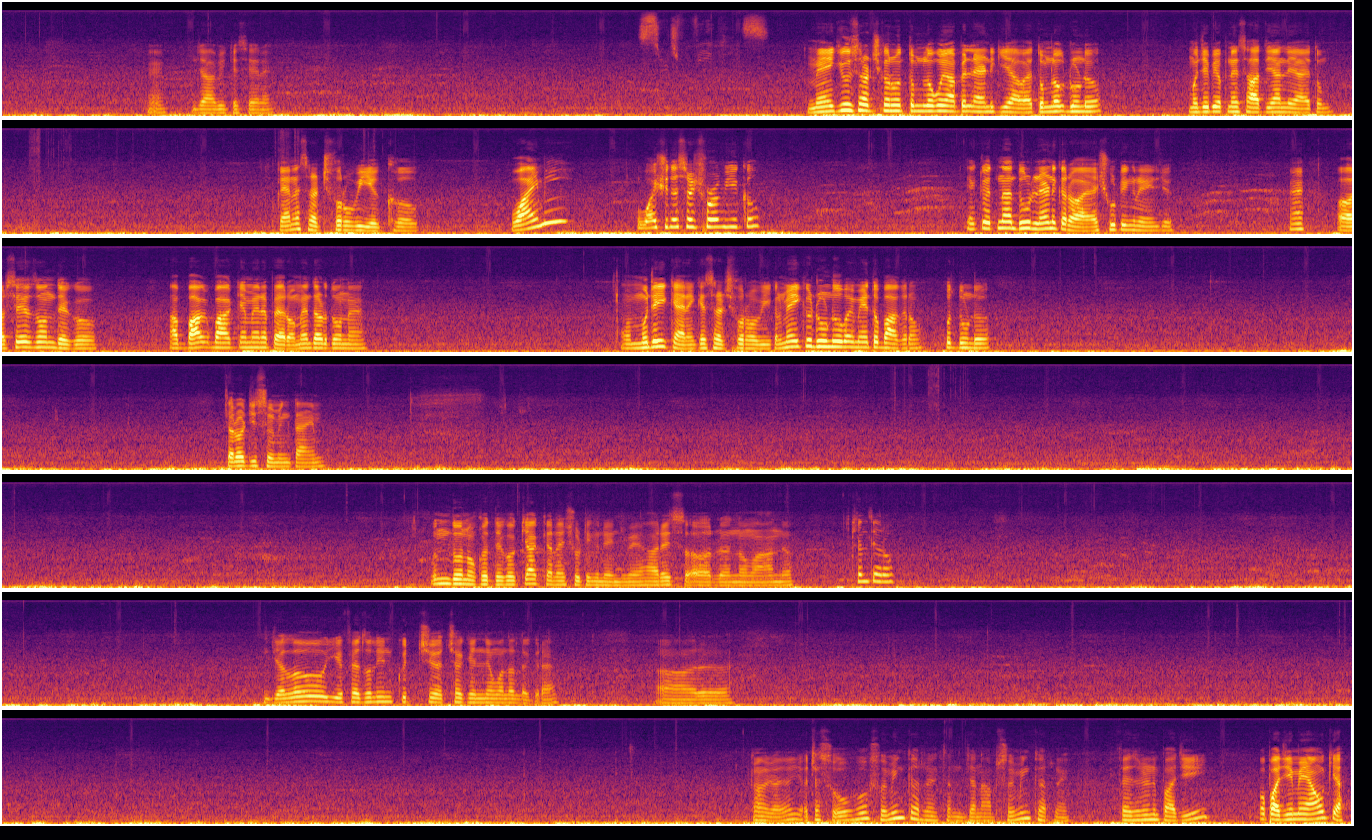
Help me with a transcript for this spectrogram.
हैं? जा भी कैसे रहे? मैं क्यों सर्च करूँ? तुम लोगों यहाँ पे लैंड किया हुआ है। तुम लोग ढूंढो। मुझे भी अपने साथ यहाँ ले आए तुम। Can I search for a vehicle? Why me? Why should I search for a vehicle? एक तो इतना दूर लैंड करवाया है शूटिंग रेंज है? और सेफ़ जोन देखो। अब भाग भाग के मेरे पैरों में दर्द होना है। और मुझे ही कह रहे हैं कि सर्च फॉर व्हीकल मैं क्यों ढूंढूं भाई? मैं तो भाग रहा हूँ। खुद ढूंढो। चलो जी स्विमिंग टाइम उन दोनों को देखो, क्या कर रहे हैं शूटिंग रेंज में? हारिस और नुमान। खेलते रहो। चलो, ये फैजोलिन कुछ अच्छा खेलने वाला लग रहा है। और कहाँ गया ये अच्छा सो, वो स्विमिंग कर रहे हैं जनाब स्विमिंग कर रहे हैं। फैजलिन पाजी, ओ पाजी, मैं आऊँ क्या?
